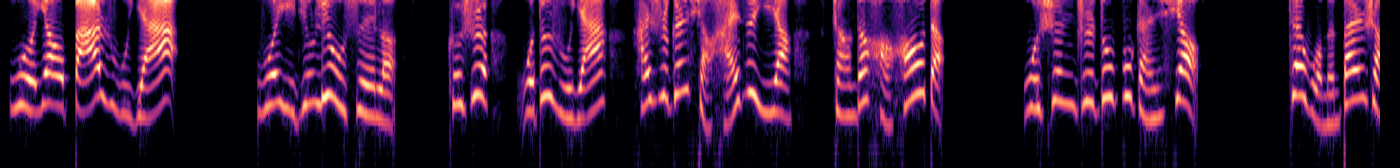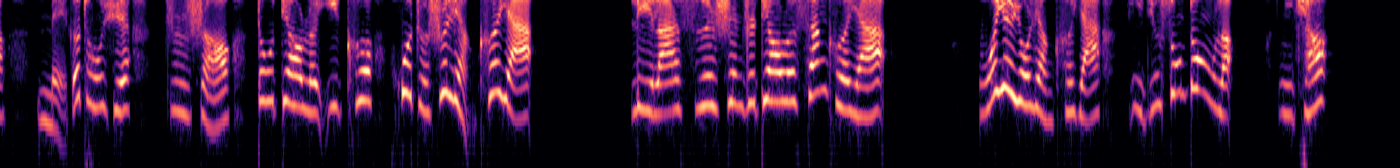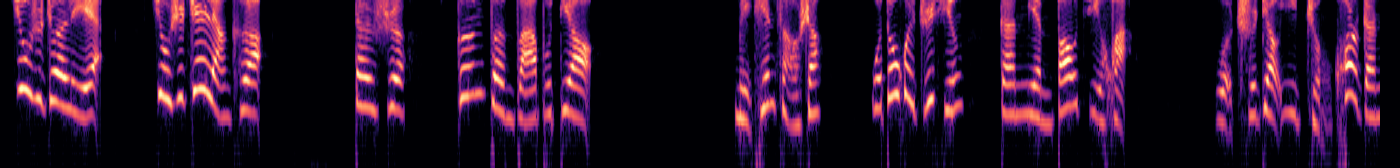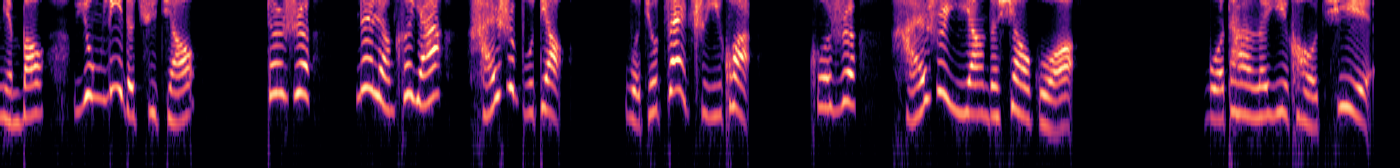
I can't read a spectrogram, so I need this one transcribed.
我要拔乳牙，我已经六岁了，可是我的乳牙还是跟小孩子一样长得好好的，我甚至都不敢笑。在我们班上，每个同学至少都掉了一颗或者是两颗牙，利拉斯甚至掉了三颗牙。我也有两颗牙已经松动了，你瞧，就是这里，就是这两颗，但是根本拔不掉。每天早上，我都会执行干面包计划，我吃掉一整块干面包，用力的去嚼，但是那两颗牙还是不掉，我就再吃一块，可是还是一样的效果。我叹了一口气，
